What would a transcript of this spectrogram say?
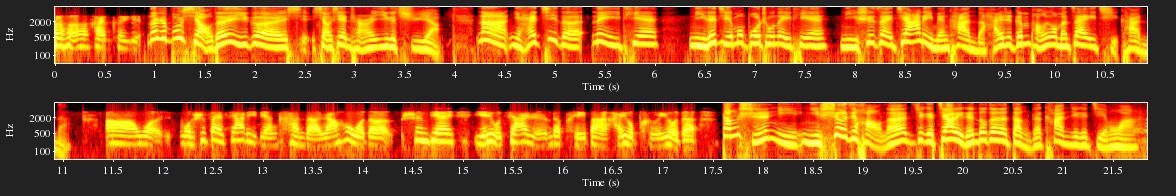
还可以。那是不小的一个小小县城一个区呀、那你还记得那一天你的节目播出那一天，你是在家里面看的，还是跟朋友们在一起看的？啊、我我是在家里边看的，然后我的身边也有家人的陪伴，还有朋友的。当时你你设计好了，这个家里人都在那等着看这个节目啊？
